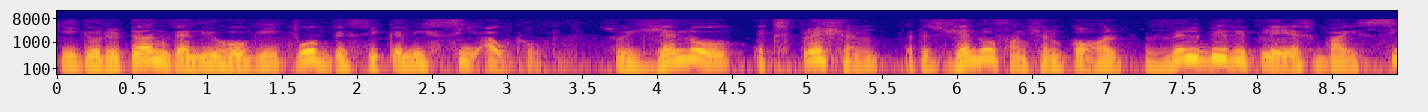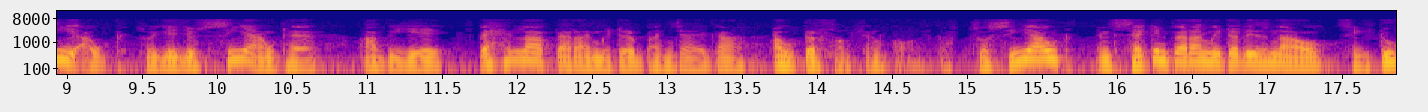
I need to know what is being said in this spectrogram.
کی جو ریٹرن ویلو ہوگی وہ بیسیکلی سی آؤٹ ہوگی. So lvalue expression that is lvalue function call will be replaced by cout so یہ جو سی آؤٹ ہے، اب یہ پہلا پیرامیٹر بن جائے گا آؤٹر فنکشن کال کا. So C out and second parameter is now C two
